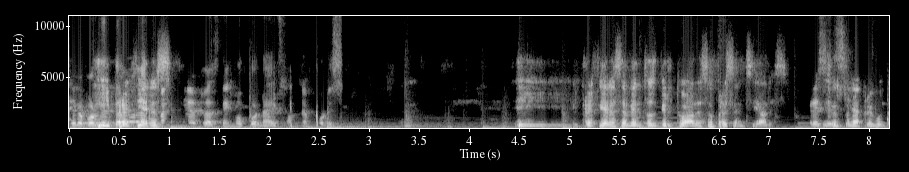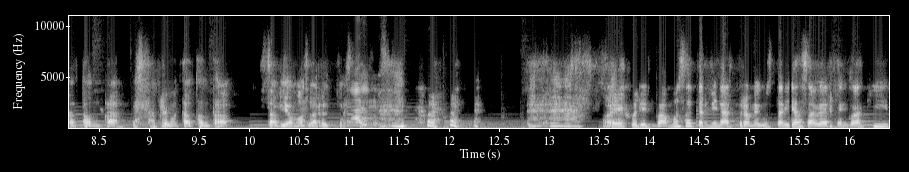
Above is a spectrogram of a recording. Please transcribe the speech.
Pero porque ¿Y prefieres... las, tengo con iPhone, ¿no? Por eso. ¿Y prefieres eventos virtuales o presenciales? Esa es una pregunta tonta. Es una pregunta tonta. Sabíamos la respuesta. Oye, Judith, vamos a terminar, pero me gustaría saber, tengo aquí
